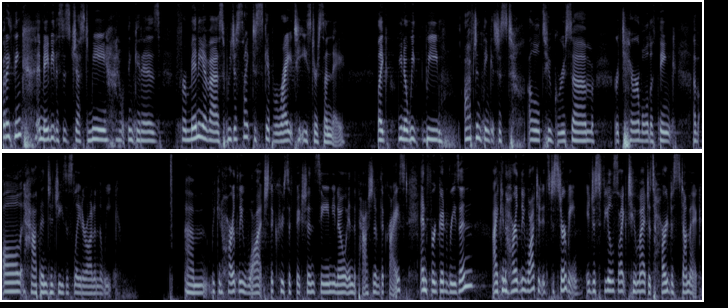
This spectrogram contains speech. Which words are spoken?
But I think, and maybe this is just me, I don't think it is, for many of us, we just like to skip right to Easter Sunday. Like, you know, we, we often think it's just a little too gruesome or terrible to think of all that happened to Jesus later on in the week. Um, we can hardly watch the crucifixion scene, you know, in the Passion of the Christ, and for good reason. I can hardly watch it. It's disturbing. It just feels like too much. It's hard to stomach.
